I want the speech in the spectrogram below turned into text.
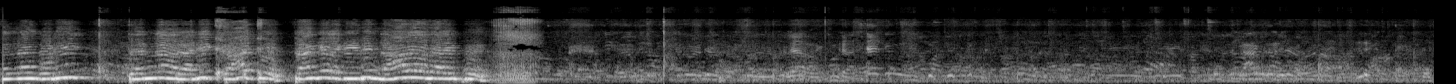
தென்னங்குடி தென்னவர் அணி காட்டூர் தங்களுக்கு இது நாலாவது அழைப்பு தண்ண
